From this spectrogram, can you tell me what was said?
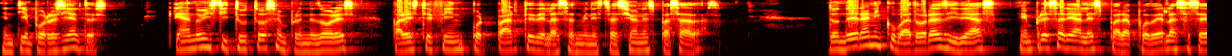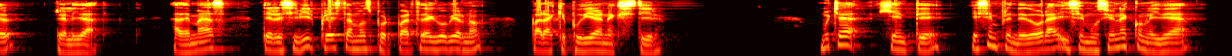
en tiempos recientes, creando institutos emprendedores para este fin por parte de las administraciones pasadas, donde eran incubadoras de ideas empresariales para poderlas hacer realidad, además de recibir préstamos por parte del gobierno para que pudieran existir. Mucha gente es emprendedora y se emociona con la idea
